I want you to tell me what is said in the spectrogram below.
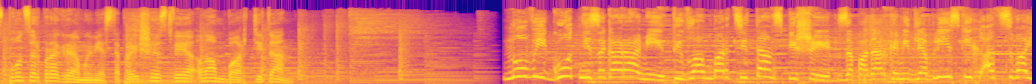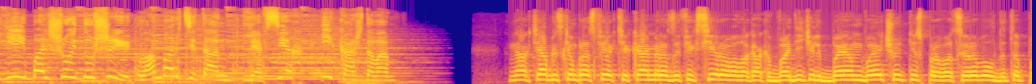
Спонсор программы «Место происшествия» «Ломбард Титан». Новый год не за горами. Ты в Ломбард Титан спеши. За подарками для близких от своей большой души. Ломбард Титан. Для всех и каждого. На Октябрьском проспекте камера зафиксировала, как водитель БМВ чуть не спровоцировал ДТП.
